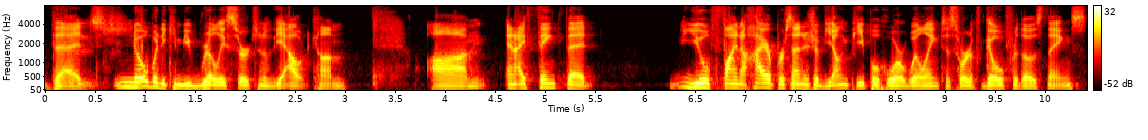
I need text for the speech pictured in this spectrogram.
that mm. nobody can be really certain of the outcome. Um, and I think that you'll find a higher percentage of young people who are willing to sort of go for those things.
